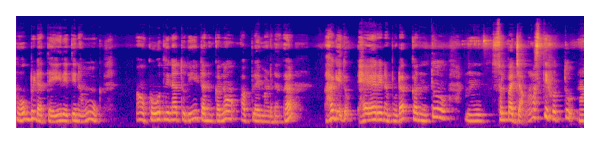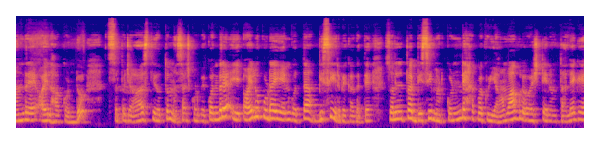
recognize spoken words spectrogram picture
ಹೋಗಿಬಿಡತ್ತೆ. ಈ ರೀತಿ ನಾವು ಕೂದಲಿನ ತುದಿ ತನಕನೂ ಅಪ್ಲೈ ಮಾಡಿದಾಗ ಹಾಗೆ ಇದು ಹೇರಿನ ಬುಡಕ್ಕಂತೂ ಸ್ವಲ್ಪ ಜಾಸ್ತಿ ಹೊತ್ತು ಅಂದರೆ ಆಯಿಲ್ ಹಾಕ್ಕೊಂಡು ಸ್ವಲ್ಪ ಜಾಸ್ತಿ ಹೊತ್ತು ಮಸಾಜ್ ಕೊಡಬೇಕು. ಅಂದರೆ ಈ ಆಯಿಲು ಕೂಡ ಏನು ಗೊತ್ತಾ? ಬಿಸಿ ಇರಬೇಕಾಗತ್ತೆ. ಸ್ವಲ್ಪ ಬಿಸಿ ಮಾಡಿಕೊಂಡೇ ಹಾಕಬೇಕು. ಯಾವಾಗಲೂ ಅಷ್ಟೇ ನಾವು ತಲೆಗೆ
